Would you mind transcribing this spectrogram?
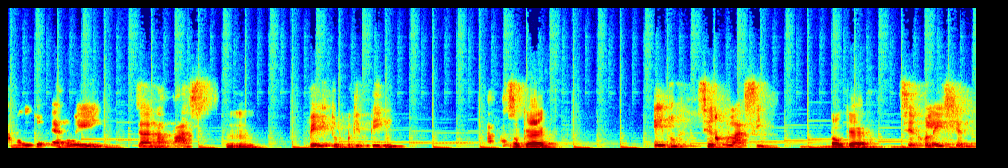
A itu airway, jalan napas, hmm. B itu breathing. Oke. E itu sirkulasi, Oke. circulation.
